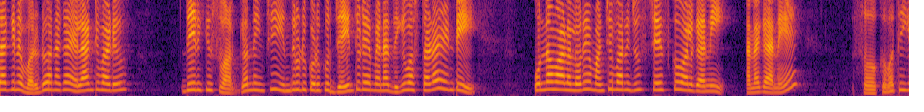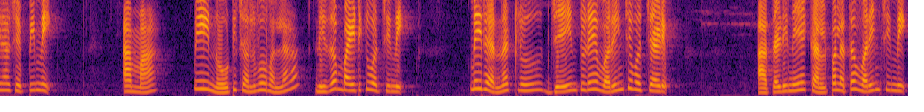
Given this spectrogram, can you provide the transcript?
తగిన వరుడు అనగా ఎలాంటివాడు? దీనికి స్వర్గం నుంచి ఇంద్రుడి కొడుకు జయంతుడేమైనా దిగి వస్తాడా ఏంటి? ఉన్న వాళ్ళలోనే మంచివారిని చూసి చేసుకోవాలి కానీ అనగానే శోకవతి ఇలా చెప్పింది. అమ్మా మీ నోటి చలువ వల్ల నిజం బయటికి వచ్చింది. మీరన్నట్లు జయంతుడే వరించి వచ్చాడు. అతడినే కల్పలత వరించింది.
